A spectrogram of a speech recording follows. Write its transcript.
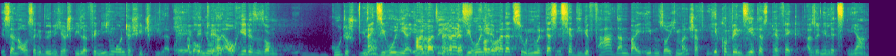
ist ja ein außergewöhnlicher Spieler, finde ich ein Unterschiedsspieler. Aber Union hat auch jede Saison gute Spieler. Nein, sie holen ja immer, teilweise ihre nein, nein, sie holen ja verloren. immer dazu. Nur das ist ja die Gefahr dann bei eben solchen Mannschaften. Ihr kompensiert das perfekt, also in den letzten Jahren.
